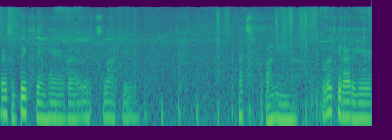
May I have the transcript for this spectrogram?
There's a big thing here, but it's not here. That's funny. But let's get out of here,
